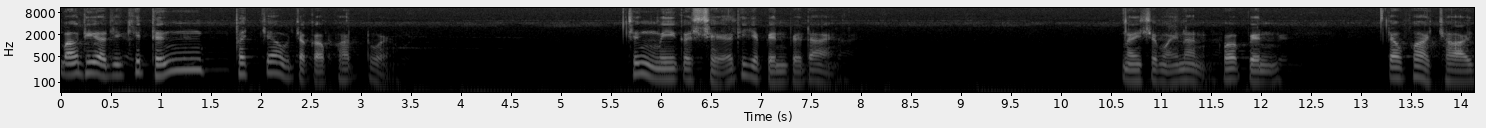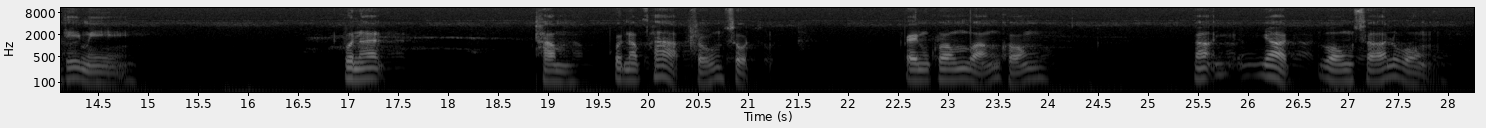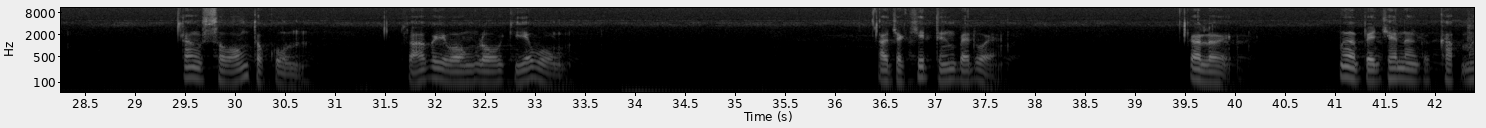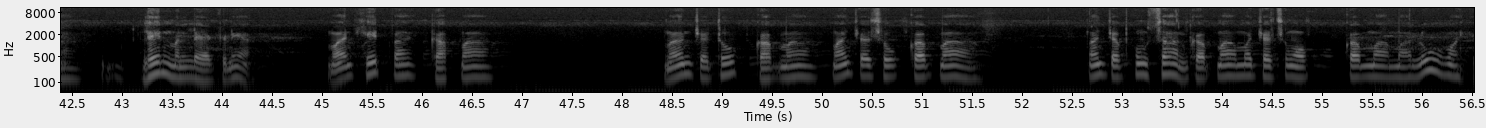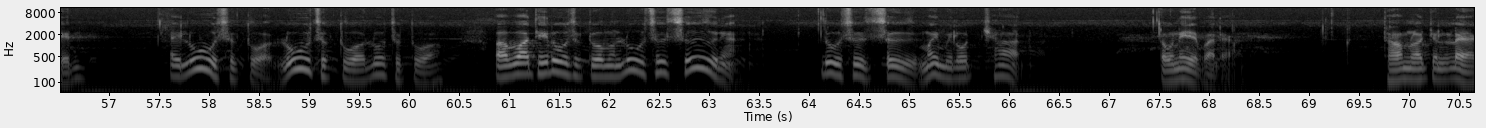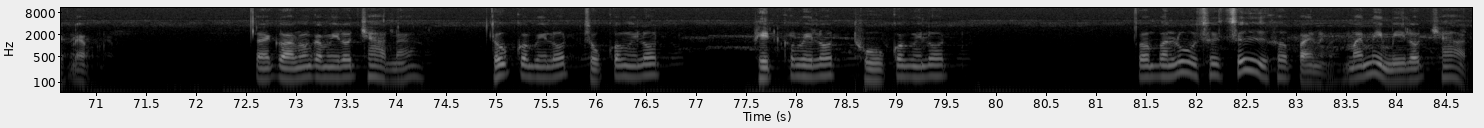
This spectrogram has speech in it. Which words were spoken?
บางทีอาจจะคิดถึงพระเจ้าจักรพรรดิด้วย ซึ่งมีกระแสที่จะเป็นไปได้ ในสมัยนั้น เพราะเป็นเจ้าพ่อชายที่มี คุณธรรมคุณภาพสูงสุด เป็นความหวังของพระยอดวงสารวง ทั้งสองตระกูล สากยวงโลเกียวงอาจจะคิดถึงไปด้วย ก็เลย เมื่อเป็นเช่นนั้นก็กลับมา เล่นมันแหลกอยู่เนี่ย เหมือนคิดไปกลับมา มันจะทุกข์กลับมา มันจะสุขกลับมา มันจะพุ่งซ่านกลับมา มันจะสงบกลับมามารู้มาเห็นให้รู้สึกตัว รู้สึกตัว รู้สึกตัวภาวะที่รู้สึกตัวมันรู้ซื่อๆเนี่ยรู้ซื่อๆไม่มีรสชาติ ตรงนี้ไปแล้วทำเราจนแหลกแล้ว แต่ก่อนมันก็มีรสชาตินะ ทุกข์ก็มีรสสุขก็มีรส ผิดก็ไม่ลด ถูกก็ไม่ลดพอบรรลุซื่อเข้าไปเนี่ยมันไม่มีรสชาติ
